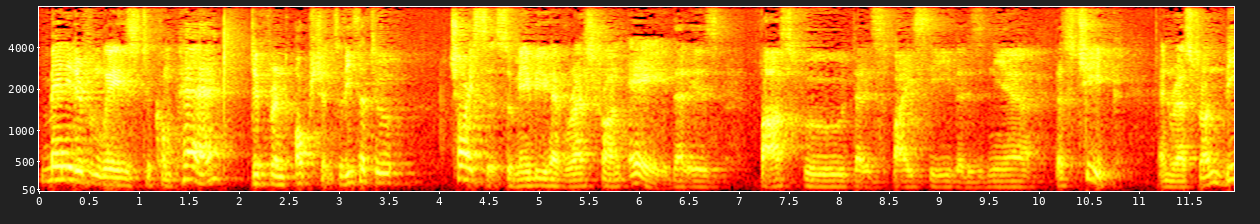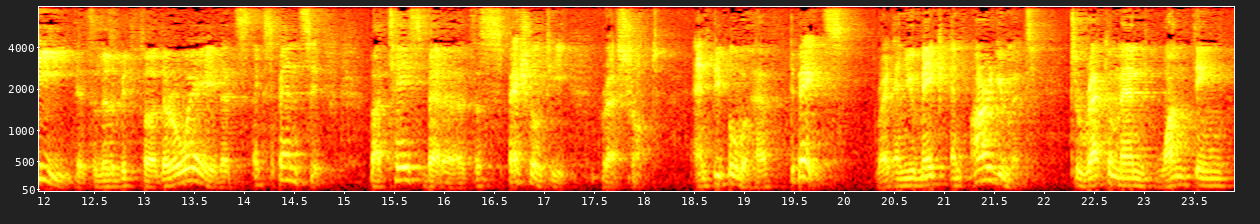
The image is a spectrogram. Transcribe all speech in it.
Many different ways to compare different options. So these are two choices. So maybe you have restaurant A that is fast food, that is spicy, that is near, that's cheap. And restaurant B that's a little bit further away, that's expensive, but tastes better. It's a specialty restaurant. And people will have debates, right? And you make an argument to recommend one thing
